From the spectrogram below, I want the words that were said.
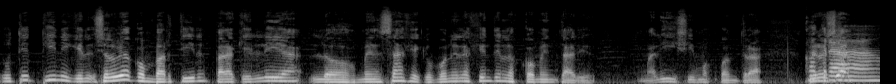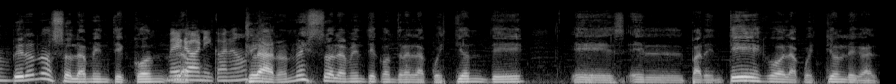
Usted tiene que, se lo voy a compartir para que lea los mensajes que pone la gente en los comentarios. Malísimos contra... Pero, Contra- ya- pero no solamente con... la- Verónico, ¿no? Claro, no es solamente contra la cuestión de eh, el parentesco, la cuestión legal,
